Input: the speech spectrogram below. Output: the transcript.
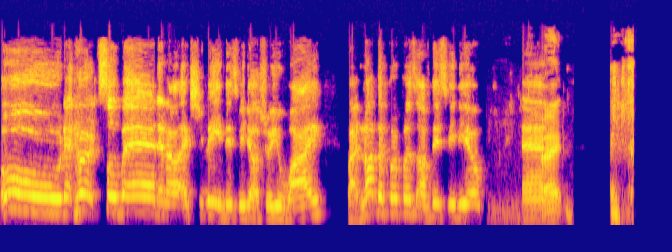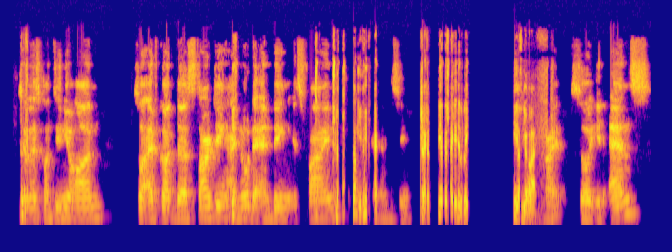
Oh, that hurts so bad. And I'll actually, in this video, I'll show you why, but not the purpose of this video. And All right. So let's continue on. So I've got the starting. I know the ending is fine. Let me see. Right. So it ends,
